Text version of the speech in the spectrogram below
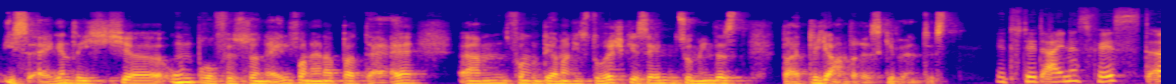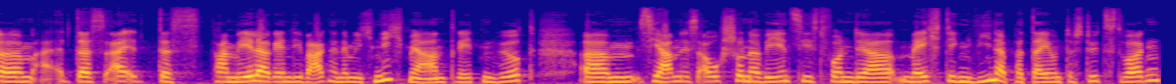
ist eigentlich äh, unprofessionell von einer Partei, ähm, von der man historisch gesehen zumindest deutlich anderes gewöhnt ist. Jetzt steht eines fest, ähm, dass, äh, dass Pamela Rendi-Wagner nämlich nicht mehr antreten wird. Ähm, Sie haben es auch schon erwähnt, sie ist von der mächtigen Wiener Partei unterstützt worden.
